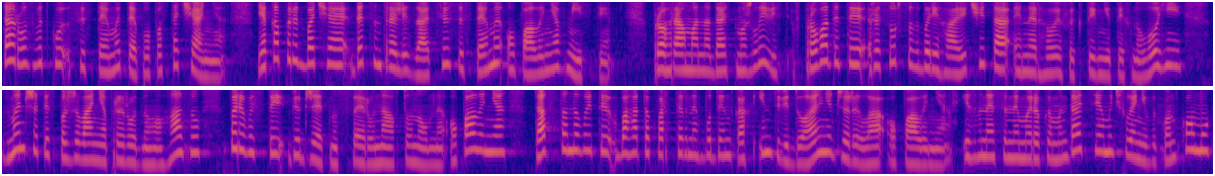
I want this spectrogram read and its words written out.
та розвитку системи теплопостачання, яка передбачає децентралізацію системи опалення в місті. Програма надасть можливість впровадити ресурсозберігаючі та енергоефективні технології, зменшити споживання природного газу, перевести бюджетну сферу на автономне опалення та встановити в багатоквартирних будинках індивідуальні джерела опалення. Із внесеними рекомендаціями членів виконкому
